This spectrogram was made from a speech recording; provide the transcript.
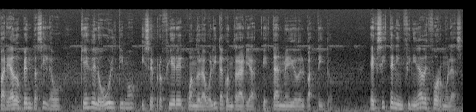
Pareado pentasílabo, que es de lo último y se profiere cuando la bolita contraria está en medio del pastito. Existen infinidad de fórmulas,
